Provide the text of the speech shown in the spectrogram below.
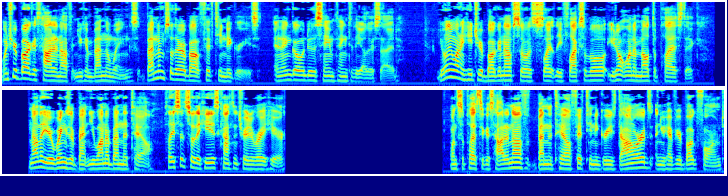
Once your bug is hot enough and you can bend the wings, bend them so they're about 15 degrees, and then go and do the same thing to the other side. You only want to heat your bug enough so it's slightly flexible, you don't want to melt the plastic. Now that your wings are bent, you want to bend the tail. Place it so the heat is concentrated right here. Once the plastic is hot enough, bend the tail 15 degrees downwards and you have your bug formed.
